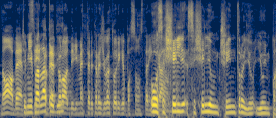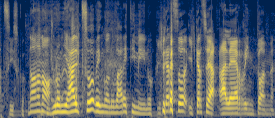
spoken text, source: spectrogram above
No, vabbè, Cioè, mi hai parlato vabbè, di- però devi mettere tre giocatori che possono stare in Oh, campo. se scegli, se scegli un centro io, io impazzisco. No, no, no. Ti giuro mi alzo, vengo a novare e ti meno. Il terzo, il terzo è Al Harrington.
